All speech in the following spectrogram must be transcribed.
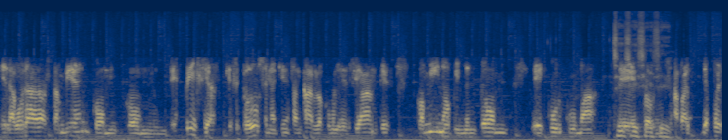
elaboradas también con, con especias que se producen aquí en San Carlos como les decía antes comino pimentón eh, cúrcuma eh, después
